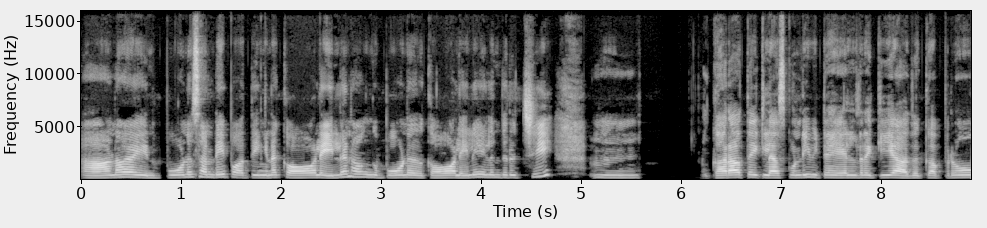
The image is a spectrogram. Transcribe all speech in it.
ஆனால் போன சண்டே பார்த்தீங்கன்னா காலையில் நாங்கள் போனது காலையில் எழுந்துருச்சு கராத்தே கிளாஸ் கொண்டு விட்டேன் ஏழரைக்கு. அதுக்கப்புறம்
